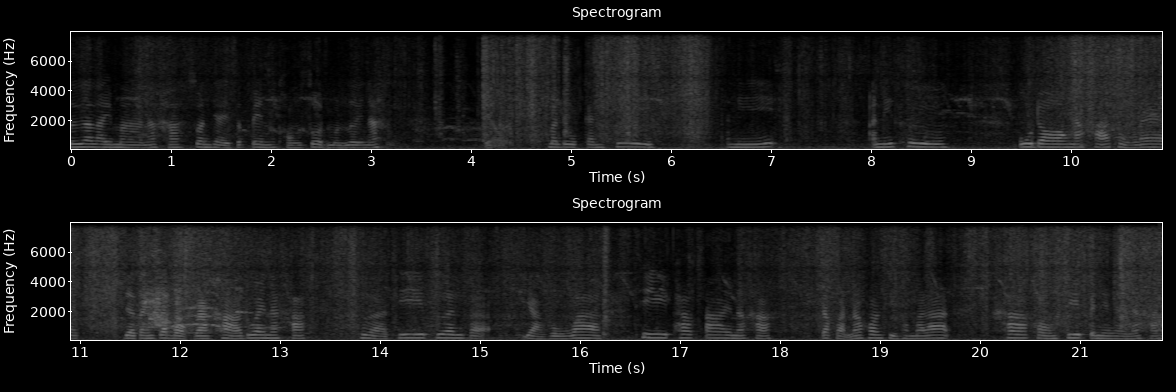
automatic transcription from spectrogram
ซื้ออะไรมานะคะ ส่วนใหญ่จะเป็นของสดหมดเลยนะ เดี๋ยวมาดูกันที่อันนี้ อันนี้คือปูดองนะคะถุงแรก เดี๋ยวแตงจะบอกราคาด้วยนะคะเผื่อที่เพื่อนจะอยากรู้ว่าที่ภาคใต้นะคะจังหวัดนครศรีธรรมราชค่าครองชีพเป็นยังไงนะคะ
